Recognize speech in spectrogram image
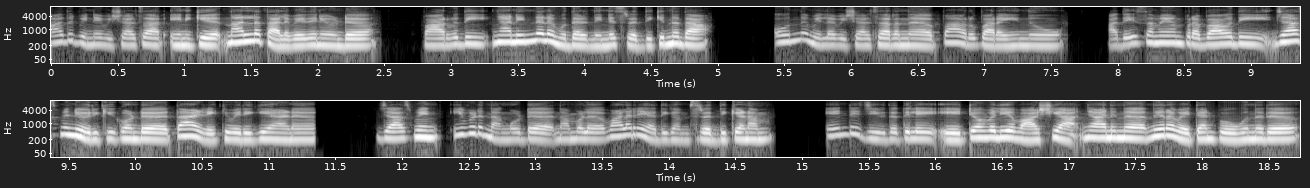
അത് പിന്നെ വിശാൽ സാർ എനിക്ക് നല്ല തലവേദനയുണ്ട്. പാർവതി ഞാൻ ഇന്നലെ മുതൽ നിന്നെ ശ്രദ്ധിക്കുന്നതാ. ഒന്നുമില്ല വിശാൽ സാർ എന്ന് പാറു പറയുന്നു. അതേസമയം പ്രഭാവതി ജാസ്മിനെ ഒരുക്കിക്കൊണ്ട് താഴേക്ക് വരികയാണ്. ജാസ്മിൻ ഇവിടുന്ന് അങ്ങോട്ട് നമ്മൾ വളരെയധികം ശ്രദ്ധിക്കണം. എന്റെ ജീവിതത്തിലെ ഏറ്റവും വലിയ വാശിയാ ഞാനിന്ന് നിറവേറ്റാൻ പോകുന്നത്.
